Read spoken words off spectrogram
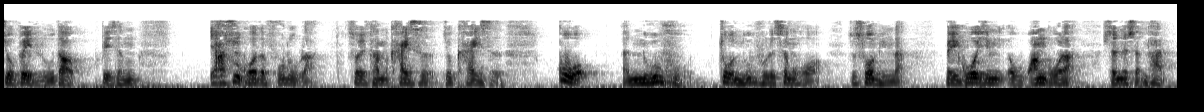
就被掳到变成亚述国的俘虏了。所以他们开始就开始过呃奴仆、做奴仆的生活，就说明了北国已经亡国了，神的审判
